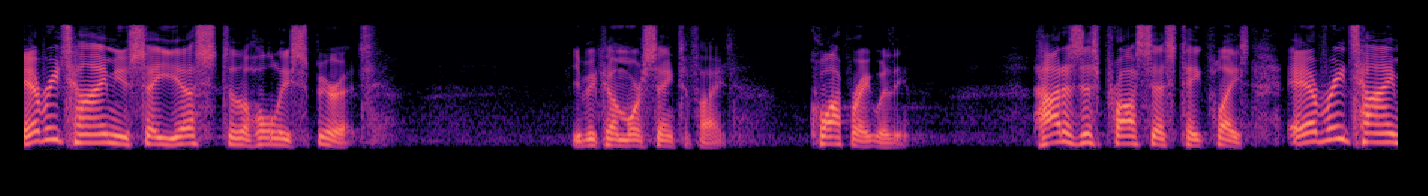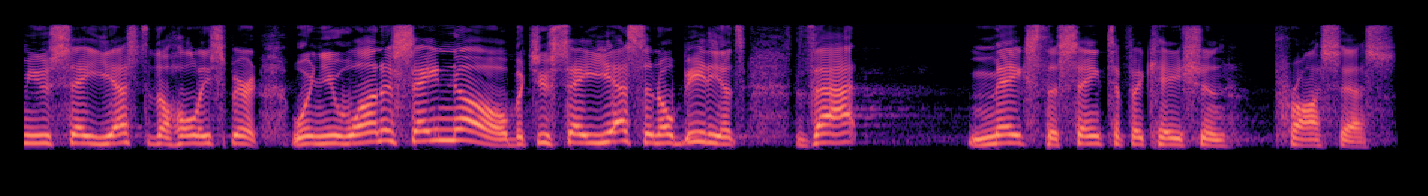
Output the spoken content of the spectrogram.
every time you say yes to the Holy Spirit, you become more sanctified. Cooperate with Him. How does this process take place? Every time you say yes to the Holy Spirit, when you want to say no, but you say yes in obedience, that makes the sanctification process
